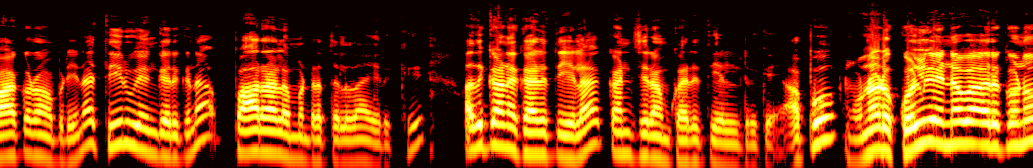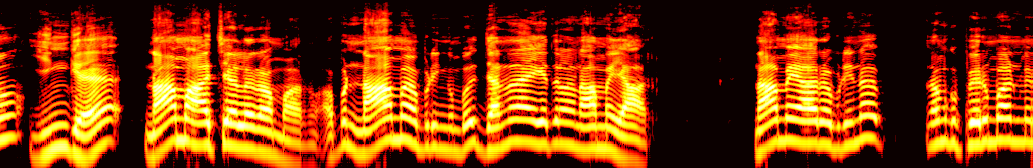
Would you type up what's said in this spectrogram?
பார்க்குறோம் அப்படின்னா தீர்வு எங்கே இருக்குன்னா பாராளுமன்றத்தில் தான் இருக்குது அதுக்கான கருத்தியலாக கன்சிராம் கருத்தியல் இருக்குது அப்போது உன்னோட கொள்கை என்னவாக இருக்கணும்? இங்கே நாம் ஆட்சியாளராக மாறணும். அப்போ நாம் அப்படிங்கும்போது ஜனநாயகத்தில் நாம் யார்? நாம் யார் அப்படின்னா நமக்கு பெரும்பான்மை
